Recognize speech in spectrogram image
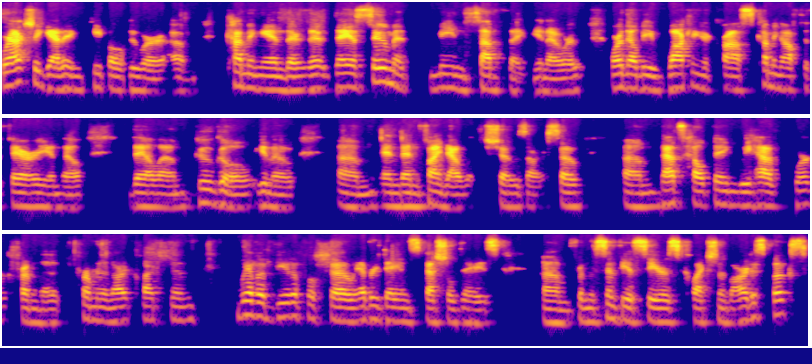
We're actually getting people who are um, coming in, they're, they're, they assume it means something, you know, or, or they'll be walking across, coming off the ferry and they'll, they'll um, Google, you know, um, and then find out what the shows are. So um, that's helping. We have work from the permanent art collection. We have a beautiful show every day and special days um, from the Cynthia Sears collection of artist books,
